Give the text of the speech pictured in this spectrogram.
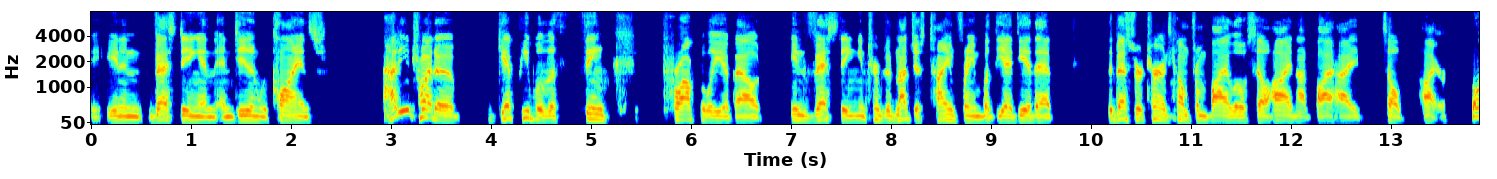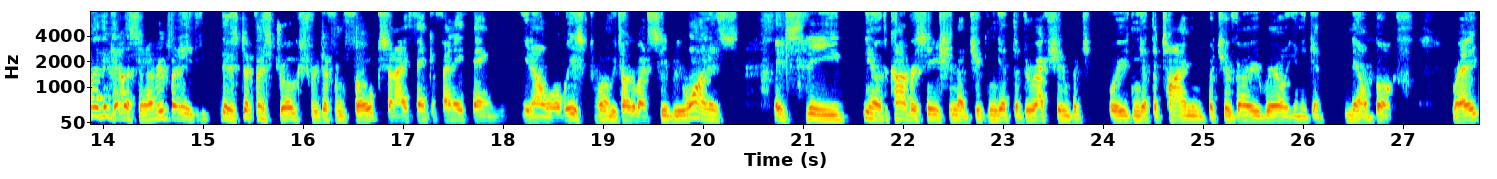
in investing and, and dealing with clients, how do you try to get people to think properly about investing in terms of not just time frame, but the idea that the best returns come from buy low, sell high, not buy high, sell higher? Well, I think, listen, everybody, there's different strokes for different folks. And I think, if anything, you know, at least when we talk about CB1, it's, it's the, you know, the conversation that you can get the direction, but, or you can get the timing, but you're very rarely going to get nail both, right?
